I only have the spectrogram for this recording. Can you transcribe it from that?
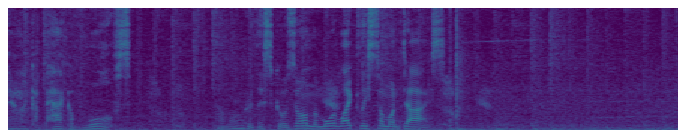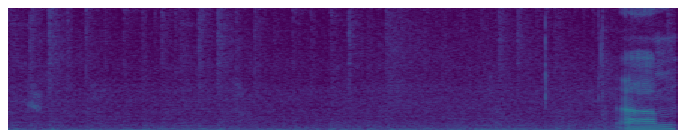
They're like a pack of wolves. The longer this goes on, the more likely someone dies. Um...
